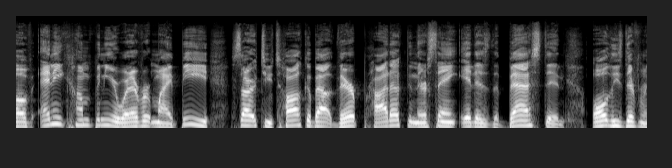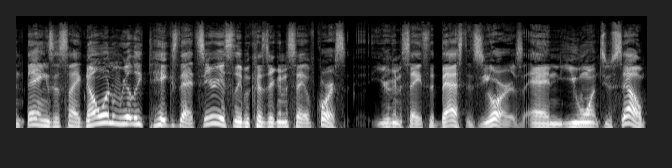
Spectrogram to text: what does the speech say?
of any company or whatever it might be start to talk about their product and they're saying it is the best and all these different things, it's like no one really takes that seriously because they're going to say, of course, you're going to say it's the best, it's yours, and you want to sell.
